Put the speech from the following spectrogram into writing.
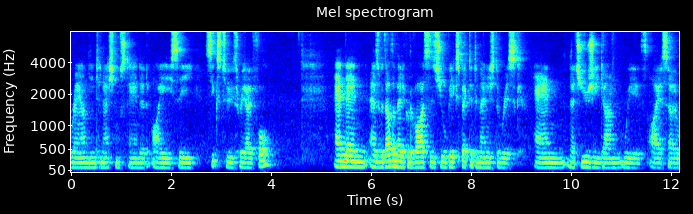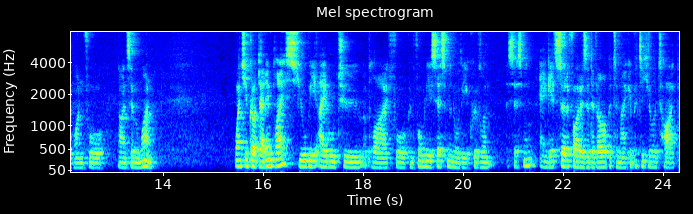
around the international standard IEC 62304. And then, as with other medical devices, you'll be expected to manage the risk, and that's usually done with ISO 14971. Once you've got that in place, you'll be able to apply for conformity assessment or the equivalent assessment and get certified as a developer to make a particular type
